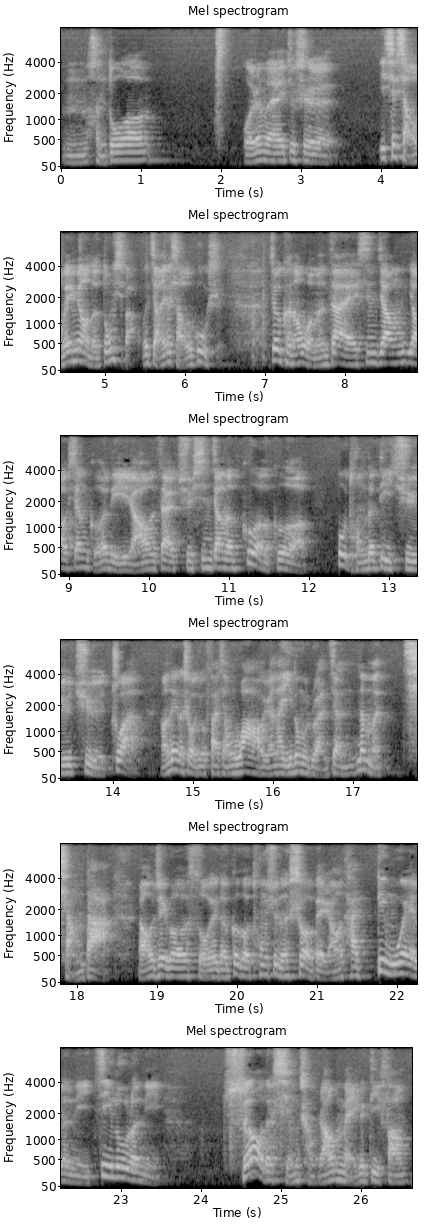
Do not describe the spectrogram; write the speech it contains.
嗯很多，我认为就是一些小微妙的东西吧。我讲一个小的故事。就可能我们在新疆要先隔离，然后再去新疆的各个不同的地区去转，然后那个时候我就发现，哇，原来移动软件那么强大，然后这个所谓的各个通讯的设备，然后它定位了你，记录了你所有的行程，然后每一个地方，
